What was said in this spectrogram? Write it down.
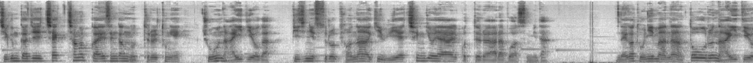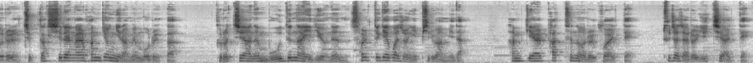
지금까지 책 창업가의 생각 노트를 통해 좋은 아이디어가 비즈니스로 변화하기 위해 챙겨야 할 것들을 알아보았습니다. 내가 돈이 많아 떠오른 아이디어를 즉각 실행할 환경이라면 모를까. 그렇지 않은 모든 아이디어는 설득의 과정이 필요합니다. 함께할 파트너를 구할 때, 투자자를 유치할 때,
